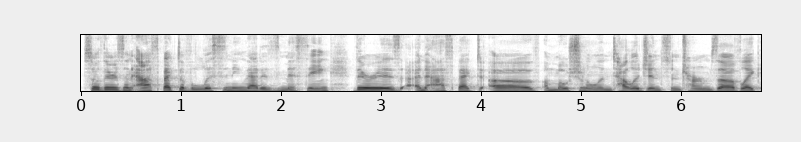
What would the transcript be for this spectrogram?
So there's an aspect of listening that is missing. There is an aspect of emotional intelligence in terms of like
